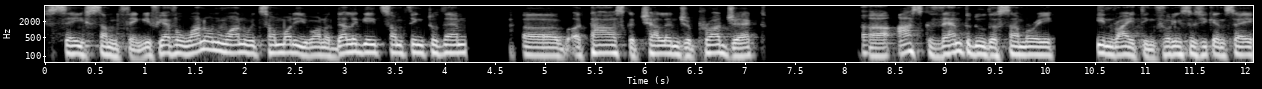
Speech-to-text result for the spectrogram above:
say something. If you have a one on one with somebody, you want to delegate something to them, uh, a task, a challenge, a project, uh, ask them to do the summary in writing. For instance, you can say,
